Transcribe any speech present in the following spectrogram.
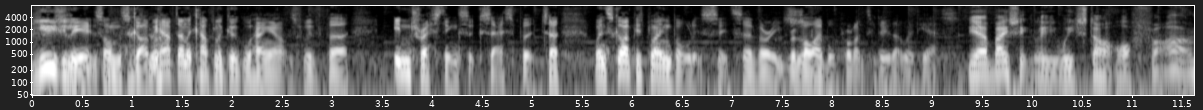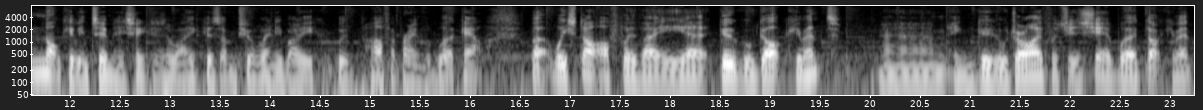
Usually it's on Skype. We have done a couple of Google Hangouts with uh, interesting success, but uh, when Skype is playing ball, it's it's a very reliable product to do that with, yes. Yeah, basically, we start off. I'm not giving too many secrets away because I'm sure anybody with half a brain would work out. But we start off with a uh, Google document um, in Google Drive, which is a shared Word document.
